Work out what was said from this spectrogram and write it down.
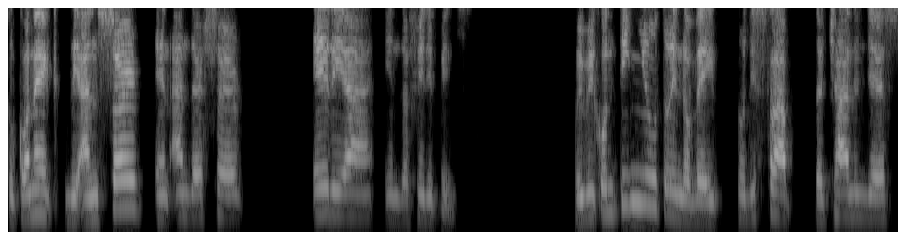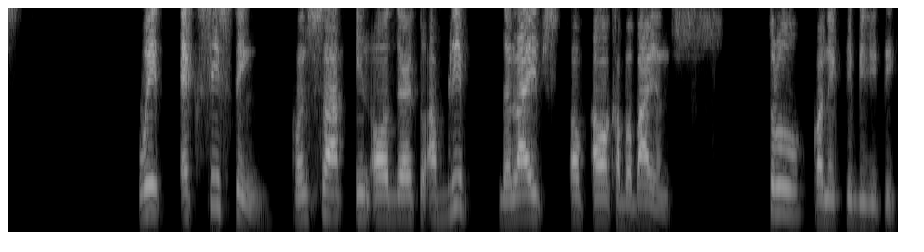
to connect the unserved and underserved area in the Philippines. We will continue to innovate to disrupt the challenges with existing construct in order to uplift the lives of our kababayans through connectivity.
